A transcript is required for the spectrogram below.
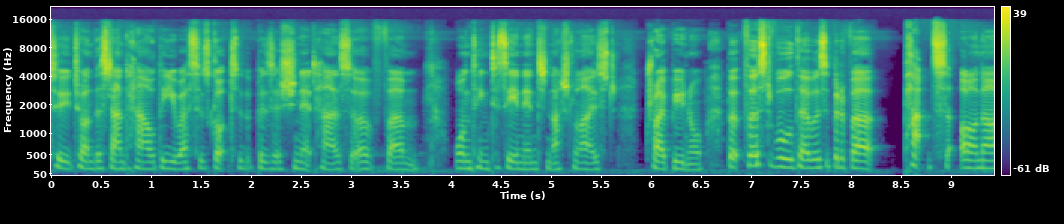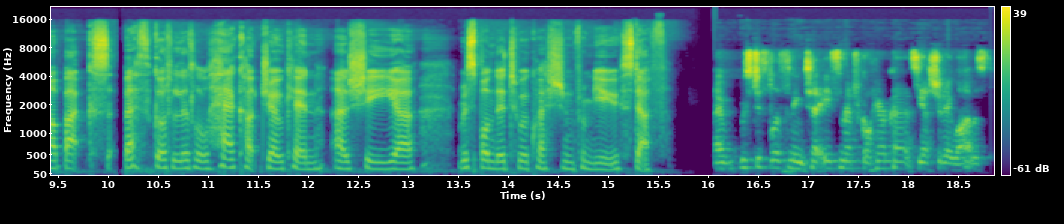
to, to understand how the US has got to the position it has of um, wanting to see an internationalized tribunal. But first of all, there was a bit of a pat on our backs. Beth got a little haircut joke in as she uh, responded to a question from you, Steph. I was just listening to asymmetrical haircuts yesterday while I was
